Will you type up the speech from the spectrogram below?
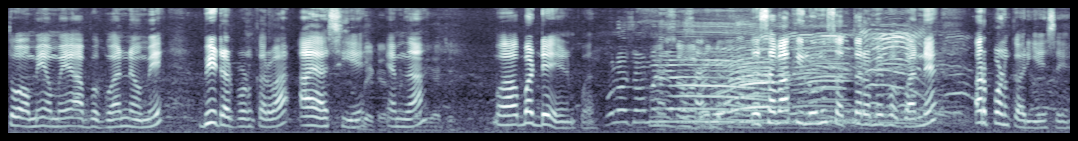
તો અમે અમે આ ભગવાનને અમે ભેટ અર્પણ કરવા આવ્યા છીએ એમના બર્થડે પર. તો સવા કિલોનું સત્તર અમે ભગવાનને અર્પણ કરીએ છીએ.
